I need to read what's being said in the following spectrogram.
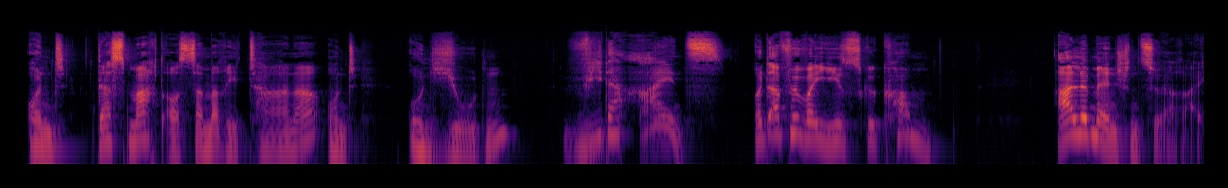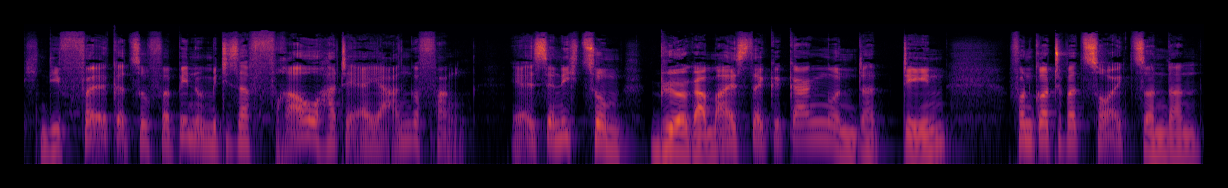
Und das macht aus Samaritaner und, und Juden wieder eins. Und dafür war Jesus gekommen. Alle Menschen zu erreichen, die Völker zu verbinden. Und mit dieser Frau hatte er ja angefangen. Er ist ja nicht zum Bürgermeister gegangen und hat den von Gott überzeugt, sondern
